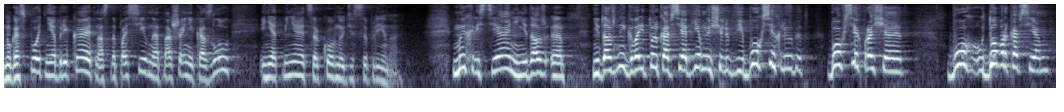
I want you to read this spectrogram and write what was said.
Но Господь не обрекает нас на пассивное отношение к злу и не отменяет церковную дисциплину. Мы, христиане, не, долж, э, не должны говорить только о всеобъемлющей любви. Бог всех любит, Бог всех прощает, Бог добр ко всем –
